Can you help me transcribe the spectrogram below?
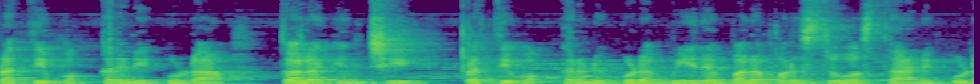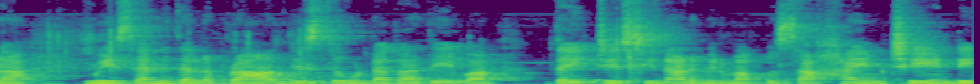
ప్రతి ఒక్కరిని కూడా తొలగించి ప్రతి ఒక్కరిని కూడా మీరే బలపరుస్తూ వస్తారని కూడా మీ సన్నిధిలో ప్రార్థిస్తూ ఉండగా దేవా దయచేసి ఈనాడు మీరు మాకు సహాయం చేయండి.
